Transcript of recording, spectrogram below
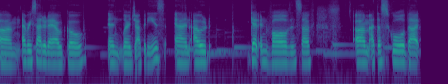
Um, every Saturday I would go and learn Japanese and I would get involved and stuff um, at the school that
